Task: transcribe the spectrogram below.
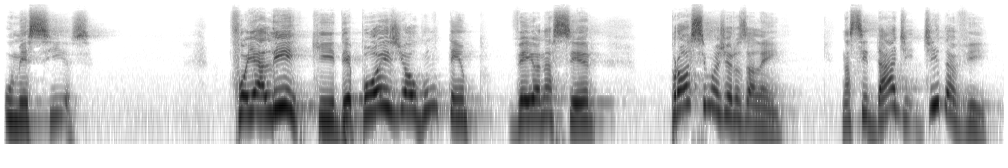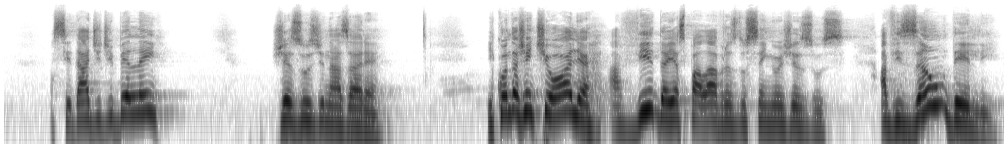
o Messias. Foi ali que, depois de algum tempo, veio a nascer, próximo a Jerusalém, na cidade de Davi, a cidade de Belém, Jesus de Nazaré. E quando a gente olha a vida e as palavras do Senhor Jesus, a visão dele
